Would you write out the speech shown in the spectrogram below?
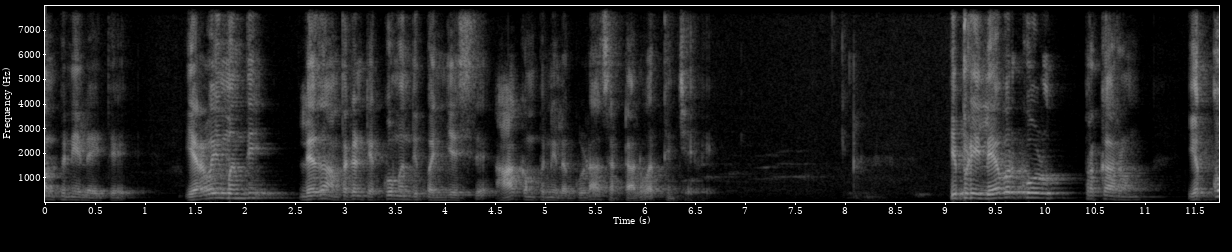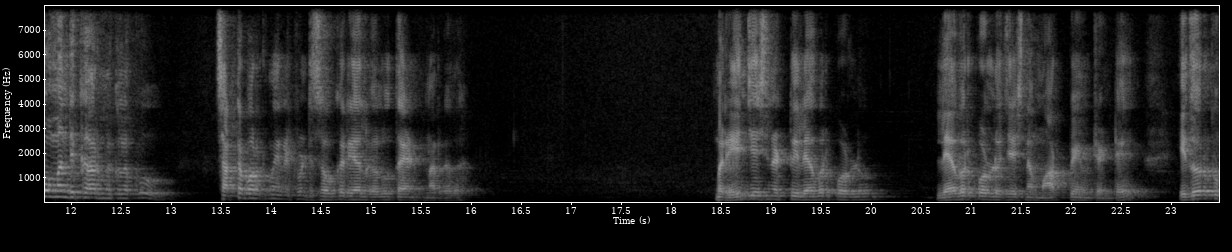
కంపెనీలు అయితే ఇరవై మంది లేదా అంతకంటే ఎక్కువ మంది పనిచేస్తే ఆ కంపెనీలకు కూడా చట్టాలు వర్తించేవి. ఇప్పుడు ఈ లేబర్ కోడ్ ప్రకారం ఎక్కువ మంది కార్మికులకు చట్టపరమైనటువంటి సౌకర్యాలు కలుగుతాయంటున్నారు కదా. మరి ఏం చేసినట్టు ఈ లేబర్ కోడ్లు? లేబర్ కోడ్లో చేసిన మార్పు ఏమిటంటే ఇదివరకు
